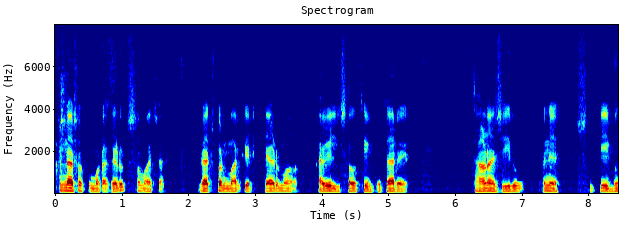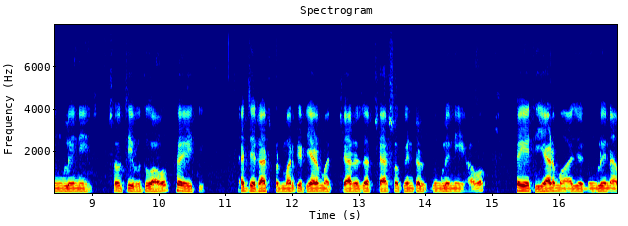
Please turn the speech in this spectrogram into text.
આજના સૌથી મોટા ખેડૂત સમાચાર. રાજકોટ માર્કેટ યાર્ડમાં આવેલી સૌથી વધારે ધાણા, જીરું અને સૂકી ડુંગળીની સૌથી વધુ આવક થઈ હતી. આજે રાજકોટ માર્કેટ યાર્ડમાં ચાર હજાર ચારસો ક્વિન્ટલ ડુંગળીની આવક થઈ હતી. યાર્ડમાં આજે ડુંગળીના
